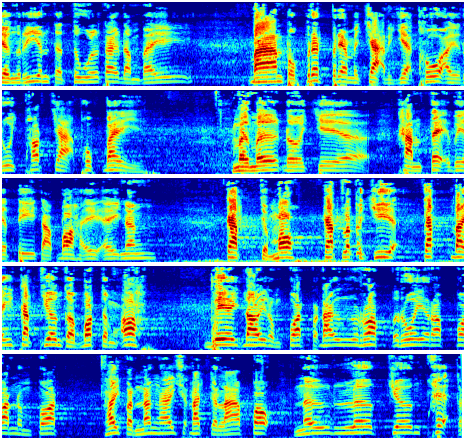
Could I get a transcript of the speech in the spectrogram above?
យើងរៀនទទួលទៅដើម្បី បានប្រព្រឹត្តព្រះមច្ចរិយធម៌ឲ្យរួចផុតចាកភព3មើលមើលដូចជាខន្តិវេទីតបោះអីអីហ្នឹងកាត់ច្រមុះកាត់លកជា កាត់ដៃកាត់ជើងកបុតទាំងអស់វាយដោយរំពាត់ផ្ដៅរាប់រួយរាប់ពាន់រំពាត់ហើយប៉ុណ្ណឹងហើយស្ដាច់កលាប៉ុនៅលើកជើងភក្ក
